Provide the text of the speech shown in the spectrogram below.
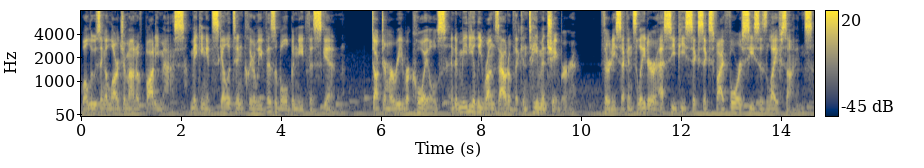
while losing a large amount of body mass, making its skeleton clearly visible beneath the skin. Dr. Marie recoils and immediately runs out of the containment chamber. 30 seconds later, SCP-6654 ceases life signs.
